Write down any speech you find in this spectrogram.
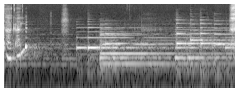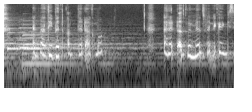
ታውቃለህ፣ እናቴ በጣም ተዳክማ ረዳት በሚያስፈልገን ጊዜ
